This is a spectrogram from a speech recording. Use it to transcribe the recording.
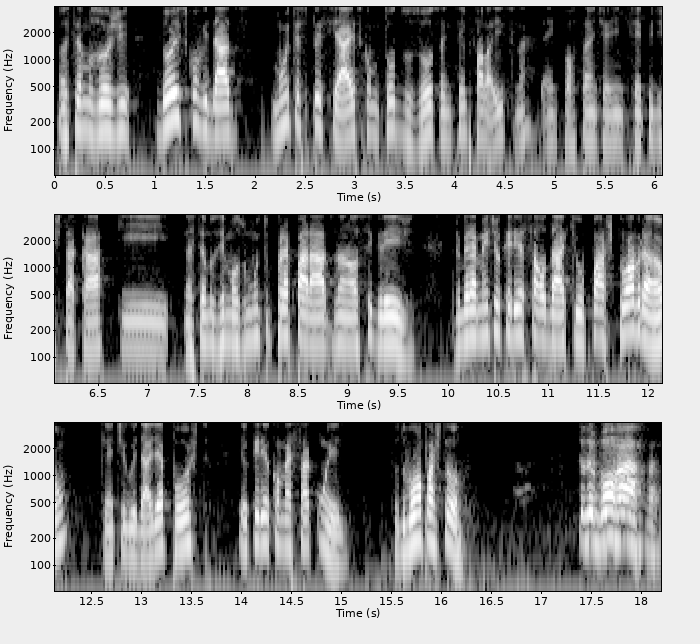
nós temos hoje dois convidados muito especiais, como todos os outros, a gente sempre fala isso, né? É importante a gente sempre destacar que nós temos irmãos muito preparados na nossa igreja. Primeiramente, eu queria saudar aqui o pastor Abraão, que a antiguidade é posto, e eu queria começar com ele. Tudo bom, pastor? Tudo bom, Rafa?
